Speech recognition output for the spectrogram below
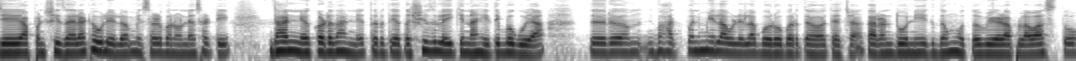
जे आपण शिजायला ठेवलेलं मिसळ बनवण्यासाठी धान्य कडधान्य तर ते आता शिजलं आहे की नाही ते बघूया. तर भात पण मी लावलेला बरोबर त्याच्या कारण दोन्ही एकदम होतं वेळ आपला वाचतो.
